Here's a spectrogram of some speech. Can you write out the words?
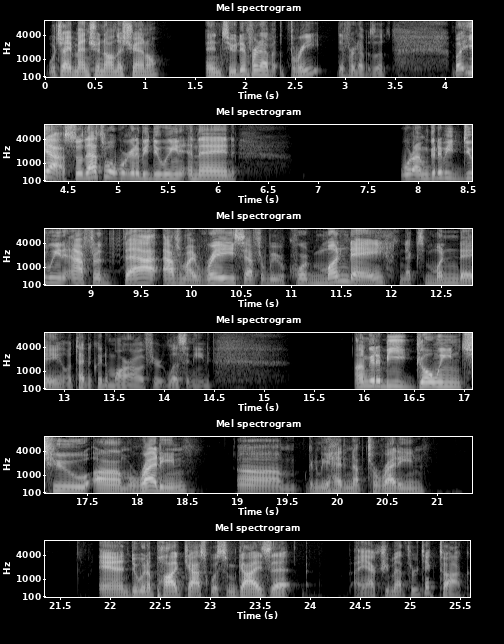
which I mentioned on this channel. in two different ep- three different episodes. But yeah, so that's what we're gonna be doing, and then what I'm gonna be doing after that, after my race, after we record Monday, next Monday, well technically tomorrow if you're listening, I'm gonna be going to um, Redding. Um, gonna be heading up to Redding and doing a podcast with some guys that I actually met through TikTok.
